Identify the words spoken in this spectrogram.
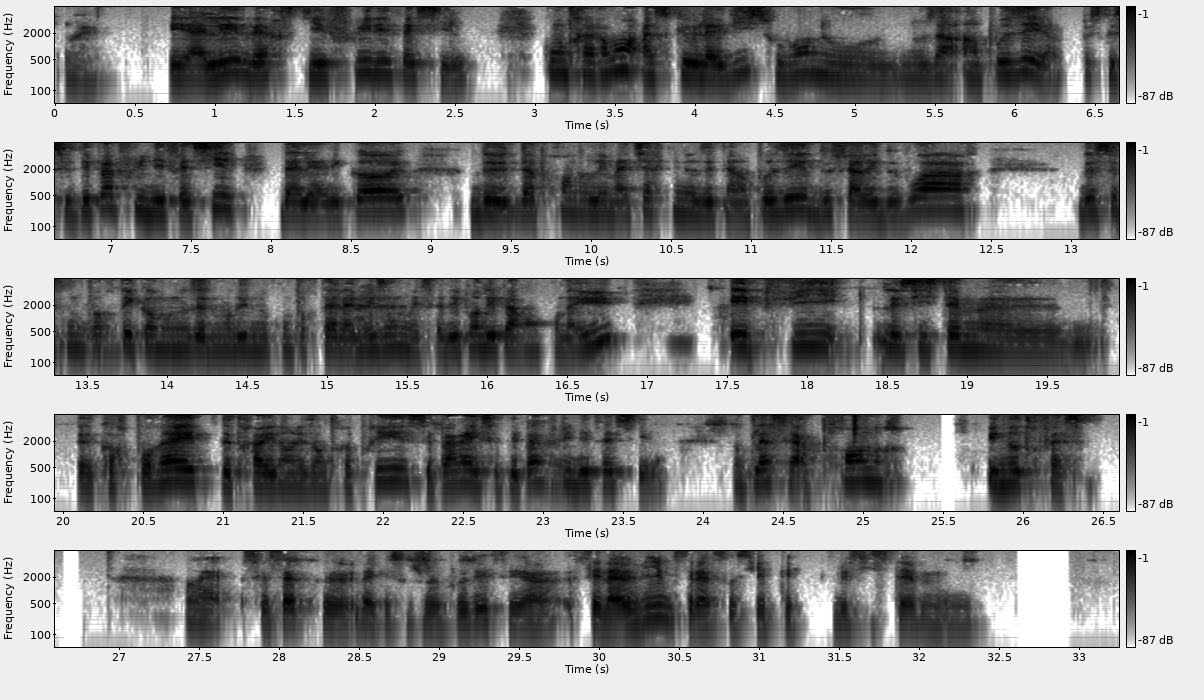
Ouais et aller vers ce qui est fluide et facile. Contrairement à ce que la vie souvent nous, nous a imposé, hein, parce que c'était pas fluide et facile d'aller à l'école, d'apprendre les matières qui nous étaient imposées, de faire les devoirs, de se comporter comme on nous a demandé de nous comporter à la maison, mais ça dépend des parents qu'on a eus. Et puis le système euh, euh, corporate, de travailler dans les entreprises, c'est pareil, c'était pas fluide et facile. Donc là, c'est apprendre une autre façon. Ouais, c'est ça que la question que je me posais, c'est euh, c'est la vie ou c'est la société, le système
